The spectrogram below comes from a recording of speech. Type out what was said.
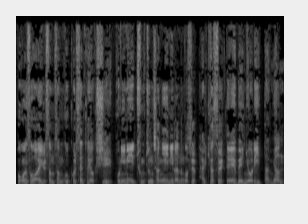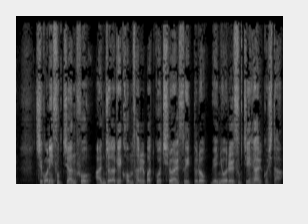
보건소와 1339 콜센터 역시 본인이 중증 장애인이라는 것을 밝혔을 때의 매뉴얼이 있다면 직원이 숙지한 후 안전하게 검사를 받고 치료할 수 있도록 매뉴얼을 숙지해야 할 것이다.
